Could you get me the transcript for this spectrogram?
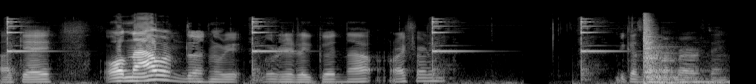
Okay. Well, now I'm doing re really good now, right, Freddy? Because I remember everything.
